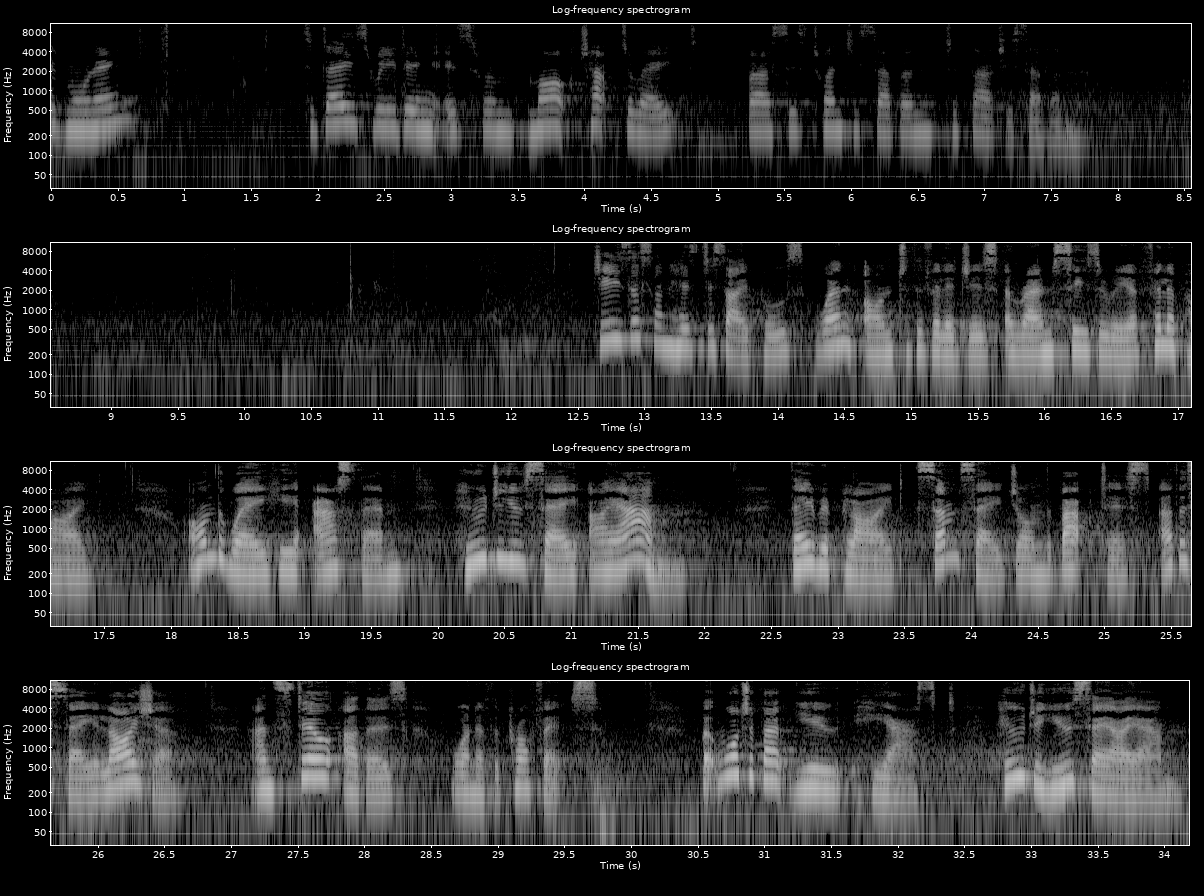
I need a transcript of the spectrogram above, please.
Good morning. Today's reading is from Mark chapter 8, verses 27 to 37. Jesus and his disciples went on to the villages around Caesarea Philippi. On the way, he asked them, Who do you say I am? They replied, Some say John the Baptist, others say Elijah, and still others one of the prophets. But what about you? he asked. Who do you say I am?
